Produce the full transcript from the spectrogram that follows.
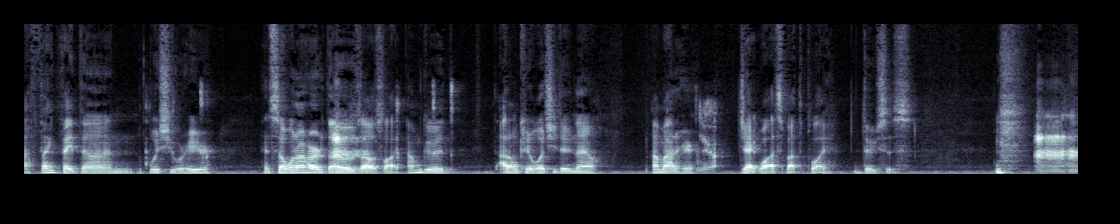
I think they done Wish You Were Here. And so when I heard those, I was like, I'm good. I don't care what you do now. I'm out of here. Yeah. Jack White's about to play. Deuces. hmm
